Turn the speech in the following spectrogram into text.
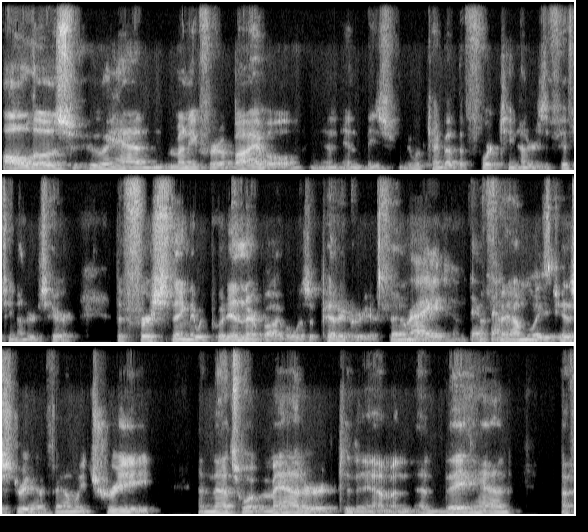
all those who had money for a Bible, in, in these, we're talking about the 1400s, the 1500s here, the first thing they would put in their Bible was a pedigree, a family, Right. Their a family history, Yeah. a family tree. And that's what mattered to them. And, and they had a,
